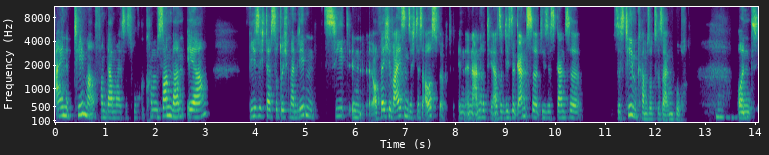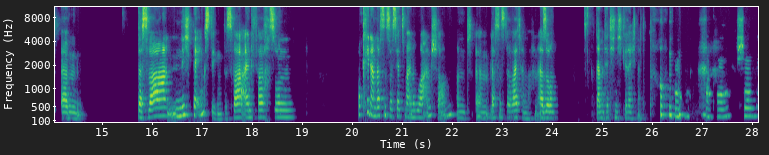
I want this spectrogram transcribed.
eine Thema von damals ist hochgekommen, sondern eher, wie sich das so durch mein Leben zieht, in, auf welche Weisen sich das auswirkt in, in andere Themen. Also diese ganze, dieses ganze System kam sozusagen hoch. Mhm. Und ähm, das war nicht beängstigend. Das war einfach so ein, okay, dann lass uns das jetzt mal in Ruhe anschauen und ähm, lass uns da weitermachen. Also damit hätte ich nicht gerechnet. Okay, schön.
